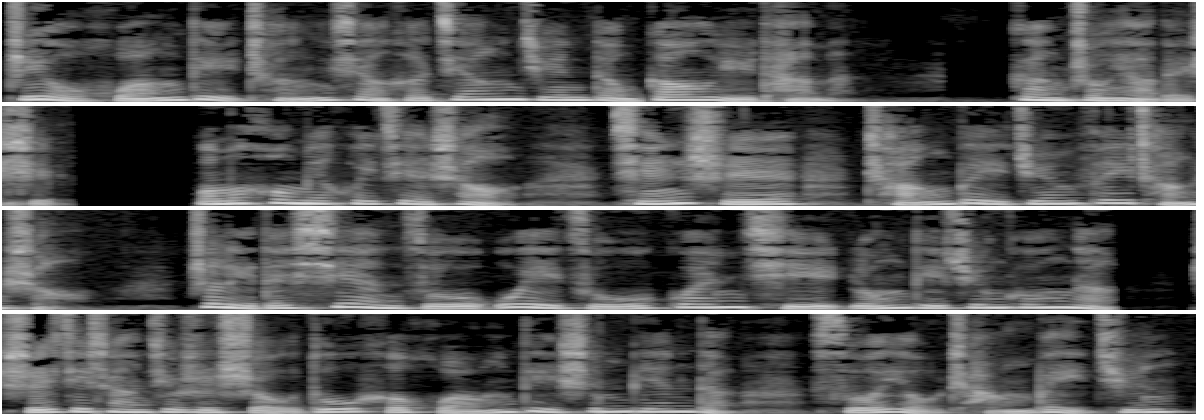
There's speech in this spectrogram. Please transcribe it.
只有皇帝、丞相和将军等高于他们。更重要的是。我们后面会介绍，秦时常备军非常少。这里的县卒、卫卒、官旗、戎狄军功呢，实际上就是首都和皇帝身边的所有常备军。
